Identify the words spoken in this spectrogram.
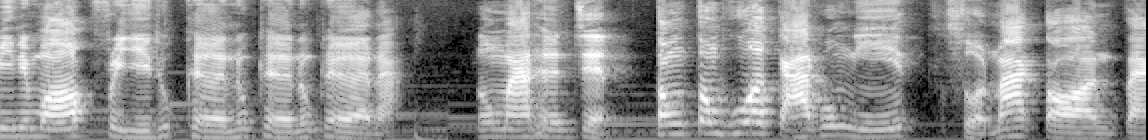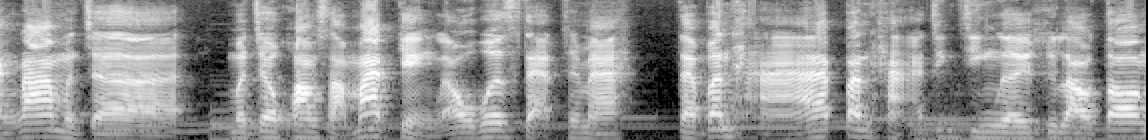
มินิมอฟฟรีทุกเทิร์นทุกเทิร์นทุกเทิร์นอะลงมาเทิร์นเจ็ดต้องต้องพูดว่าการพวกนี้ส่วนมากตอนแปลงร่างมันจะมันจะความสามารถเก่งแล้วโอเวอร์สเตตใช่ไหม แต่ปัญหาปัญหาจริง ๆ เลยคือเราต้อง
